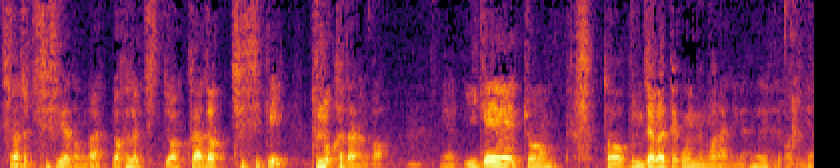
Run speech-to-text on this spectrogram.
신화적 지식이라던가 역사적, 지- 역사적 지식이 부족하다는 거 예. 이게 좀 더 문제가 되고 있는 건 아닌가 생각이 들거든요.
